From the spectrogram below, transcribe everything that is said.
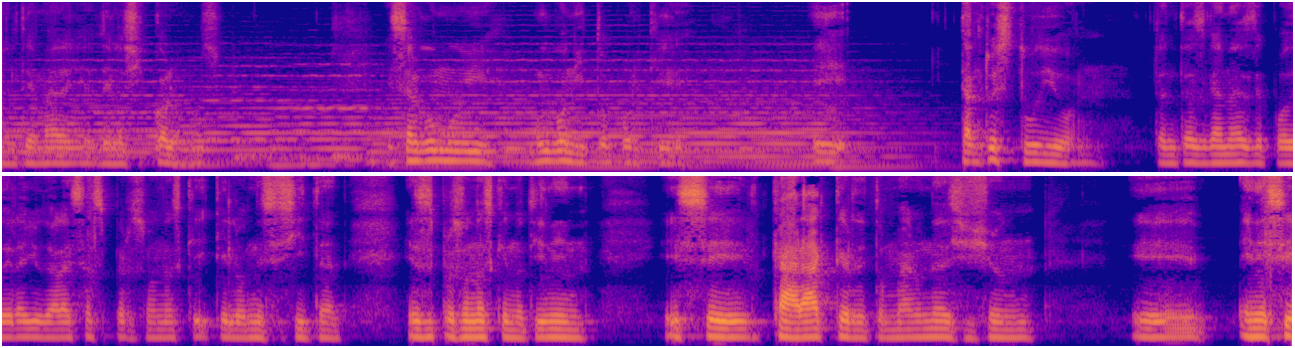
el tema de, los psicólogos, es algo muy, muy bonito porque eh, tanto estudio, tantas ganas de poder ayudar a esas personas que, lo necesitan, esas personas que no tienen ese carácter de tomar una decisión eh, en, ese,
